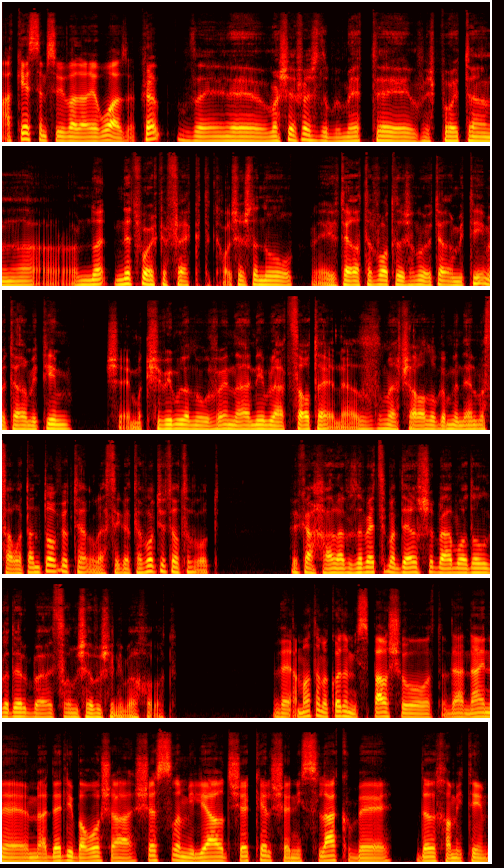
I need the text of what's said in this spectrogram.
הקסם סביב האירוע הזה. כן, זה מה שיפה שזה באמת, אה, יש פה את ה-network effect, ככל שיש לנו אה, יותר הטבות, יש לנו יותר עמיתים, יותר עמיתים שמקשיבים לנו ונענים להצעות האלה, אז מאפשר לנו גם לנהל משא ומתן טוב יותר, להשיג הטבות יותר טובות, וכך הלאה, וזה בעצם הדרך שבה המועדון גדל ב-27 שנים האחרונות. ואמרת מקודם מספר שהוא, אתה יודע, עדיין אה, מהדהד לי בראש, ה-16 מיליארד שקל שנסלק בדרך עמיתים.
